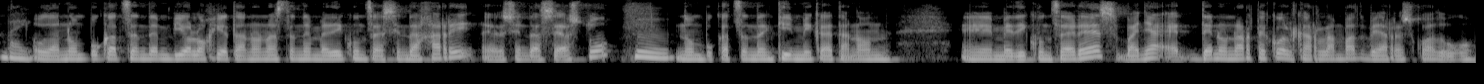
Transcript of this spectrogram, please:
Bai. Oda, non bukatzen den biologia eta non azten den medikuntza ezin da jarri, ezin da zehaztu, hmm. non bukatzen den kimika eta non e, medikuntza ere ez, baina denon arteko elkarlan bat beharrezkoa dugu.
